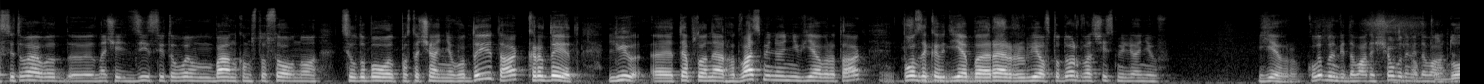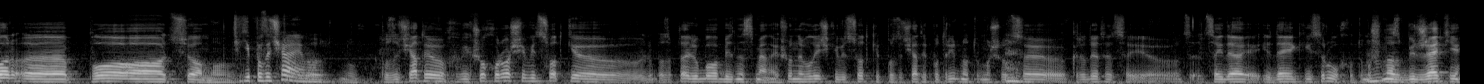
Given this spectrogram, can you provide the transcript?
світове, вод- е, значить, зі Світовим банком стосовно цілодобового постачання води, так? кредит Львів е, теплоенерго 20 мільйонів євро, так? позика від ЄБРР Львів Автодор 26 мільйонів євро. Коли будемо віддавати, що будемо віддавати? Автодор е, по цьому. Тільки позичаємо. Е, Ну, позичати, якщо хороші відсотки, е, запитай любого бізнесмена. Якщо невеличкі відсотки, позичати потрібно, тому що це кредити, це, це, це йде, йде якийсь рух. Тому що у нас в бюджеті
